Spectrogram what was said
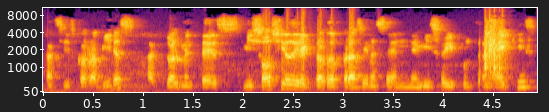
Francisco Ramírez, actualmente es mi socio, director de operaciones en emisoy.mx,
